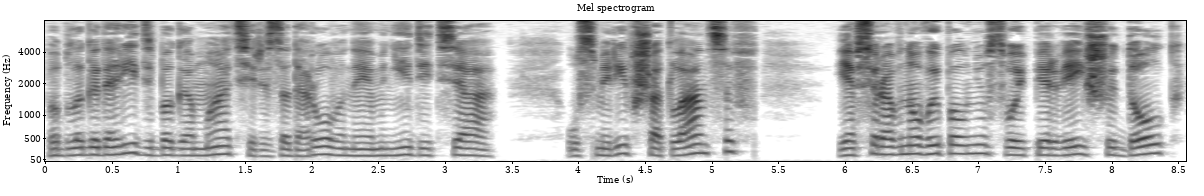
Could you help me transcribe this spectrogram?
поблагодарить Богоматерь за дарованное мне дитя, усмирив шотландцев, я все равно выполню свой первейший долг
